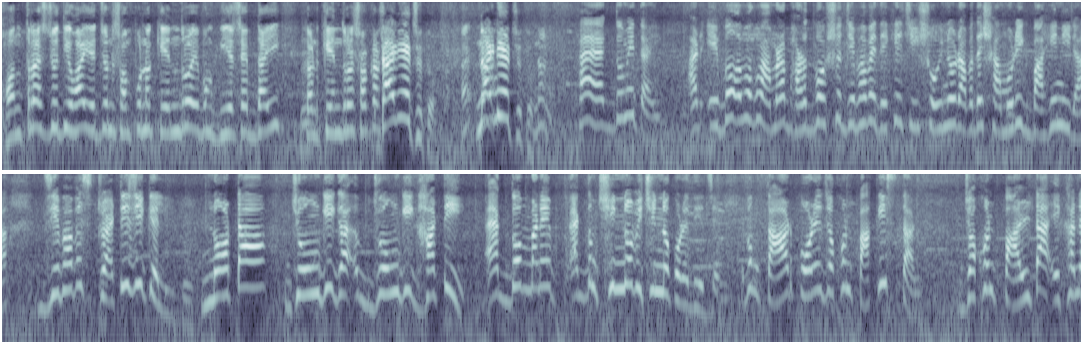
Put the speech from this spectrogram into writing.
সন্ত্রাস যদি হয় এর জন্য সম্পূর্ণ কেন্দ্র এবং বিএসএফ দায়ী কারণ কেন্দ্র সরকার তাই নিয়েছে তো? তাই নিয়েছে তো? হ্যাঁ একদমই তাই। আর এবং এবং আমরা ভারতবর্ষ যেভাবে দেখেছি সৈন্যরা আমাদের সামরিক বাহিনীরা যেভাবে স্ট্র্যাটেজিক্যালি নটা জঙ্গি জঙ্গি ঘাঁটি একদম মানে একদম ছিন্ন বিচ্ছিন্ন করে দিয়েছে। এবং তারপরে যখন পাকিস্তান যখন পাল্টা এখানে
